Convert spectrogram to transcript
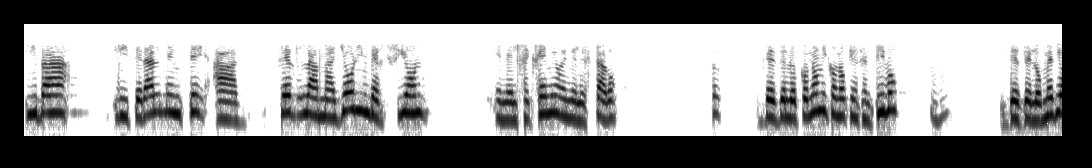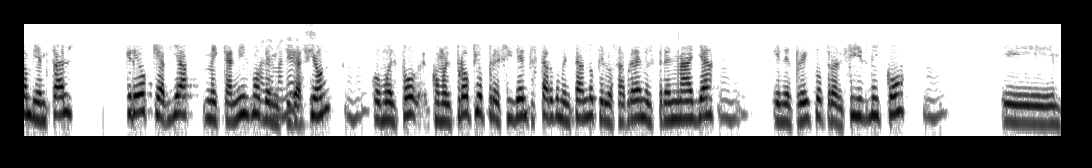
iba literalmente a ser la mayor inversión en el sexenio en el Estado. Entonces, desde lo económico no tiene sentido, desde lo medioambiental creo que había mecanismos de mitigación, como el como el propio presidente está argumentando que los habrá en el tren Maya, en el proyecto transísmico. Eh,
